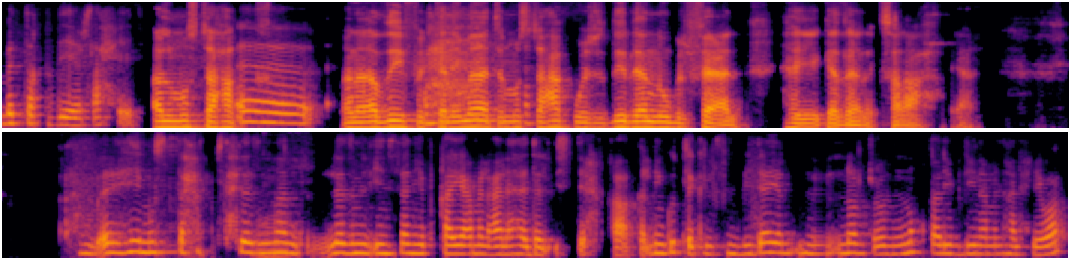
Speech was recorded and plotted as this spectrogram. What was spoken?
بالتقدير صحيح. المستحق. آه، أنا أضيف الكلمات المستحق والجدير لأنه بالفعل هي كذلك صراحة يعني. هي مستحق بصح لازم لازم الإنسان يبقى يعمل على هذا الاستحقاق. اللي قلت لك في البداية نرجع للنقطة اللي بدينا منها الحوار.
